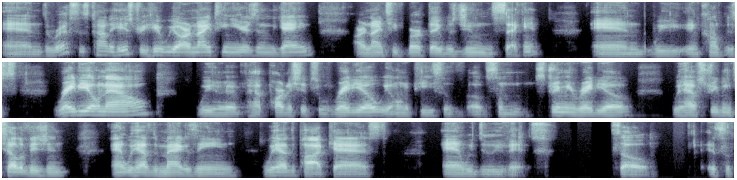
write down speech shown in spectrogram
And the rest is kind of history. Here we are 19 years in the game. Our 19th birthday was June 2nd. And we encompass radio now, we have, have partnerships with radio. We own a piece of, of some streaming radio. We have streaming television, and we have the magazine. We have the podcast, and we do events. So it's a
